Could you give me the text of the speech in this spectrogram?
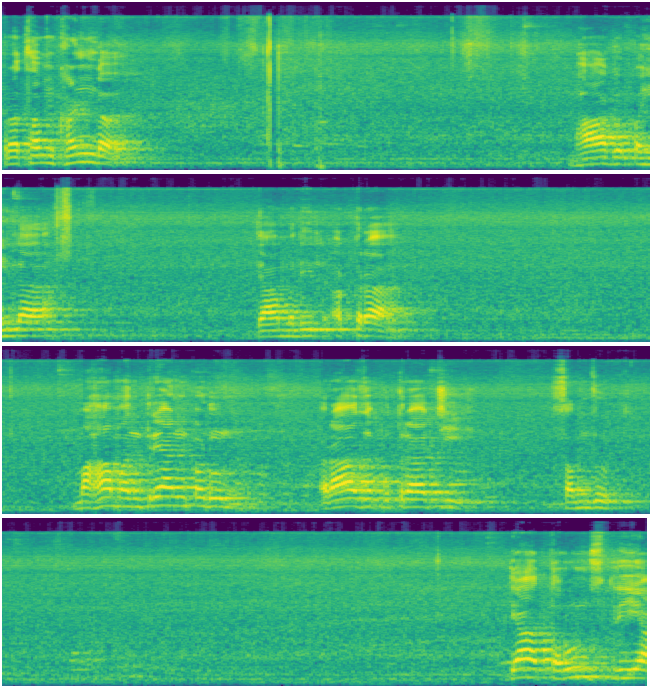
प्रथम खंड भाग पहिला त्यामधील अकरा. महामंत्र्यांकडून राजपुत्राची समजूत. त्या तरुण स्त्रिया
